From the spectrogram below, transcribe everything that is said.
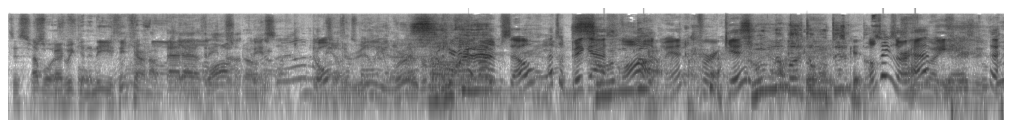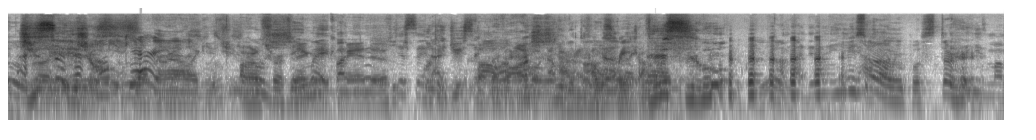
That boy's weak in the knees. He carrying a fat ass log though. Nope. really were. He's by himself. That's a big ass log, man. For a kid. Those things are heavy. How you carry that? Like he's Arnold Schwarzenegger commando. What did you say? Isso é um impostor. O irmão.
